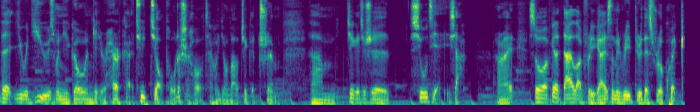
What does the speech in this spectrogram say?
that you would use when you go and get your haircut. 去绞头的时候才会用到这个 trim。嗯，这个就是修剪一下。 All right, so I've got a dialogue for you guys. Let me read through this real quick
